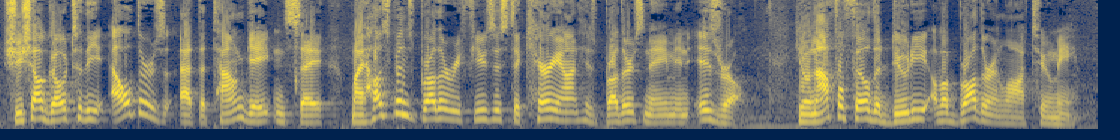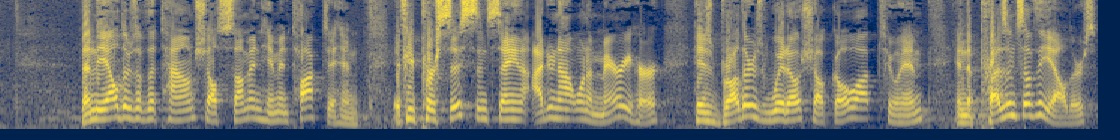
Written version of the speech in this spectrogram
she shall go to the elders at the town gate and say, My husband's brother refuses to carry on his brother's name in Israel. He will not fulfill the duty of a brother in law to me. Then the elders of the town shall summon him and talk to him. If he persists in saying, I do not want to marry her, his brother's widow shall go up to him in the presence of the elders,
